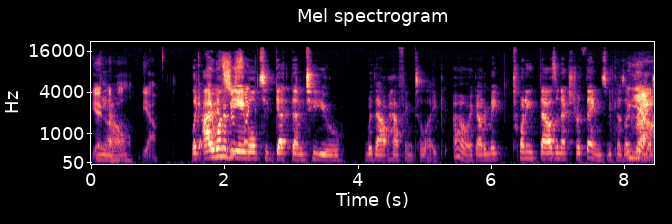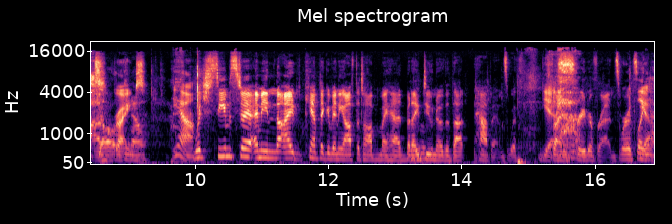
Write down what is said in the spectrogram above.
Yeah, You at know. all. Yeah. Like I want to be able like- to get them to you without having to like, oh, I got to make 20,000 extra things because I Yeah, promised y'all, right. you know. Yeah. Which seems to, I mean, I can't think of any off the top of my head, but Mm-hmm. I do know that that happens with Yeah. friends, creator friends, where it's like Yeah.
